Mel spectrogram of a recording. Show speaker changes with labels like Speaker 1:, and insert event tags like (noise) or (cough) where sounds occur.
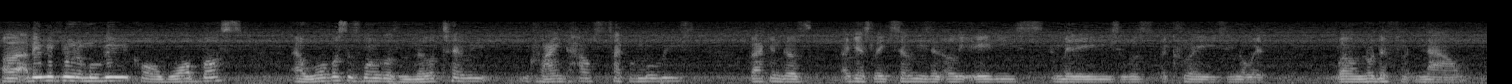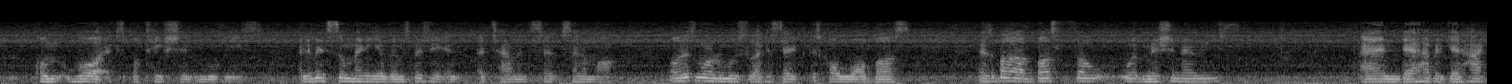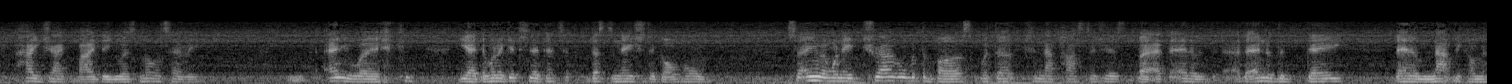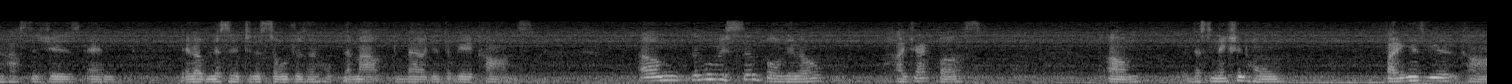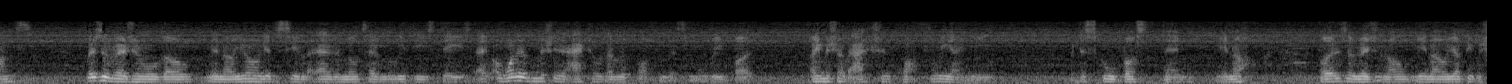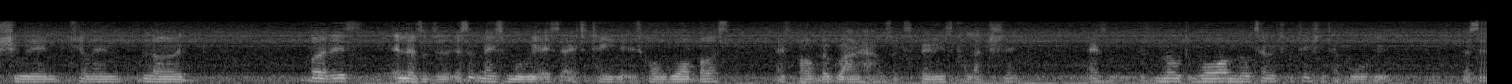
Speaker 1: Uh, I've been reviewing a movie called War Bus, and War Bus is one of those military grindhouse type of movies. Back in the, I guess, late 70s and early 80s and mid 80s, it was a craze, you know, it, well, no different now, war exploitation movies. And there have been so many of them, especially in Italian cinema. Well, this is one of the movies, like I said, it's called War Bus. It's about a bus filled with missionaries, and they happen to get hi hijacked by the U.S. military. Anyway, (laughs) yeah, they want to get to their destination to go home. So anyway, when they travel with the bus with the kidnapped hostages, but at the end of at the end of the day, they end up not becoming hostages, and they end up listening to the soldiers and help them out to battle against the Viet Congs. Um, the movie's simple, you know, hijack bus, um, destination home, fight against Viet Congs. But it's original though, you know, you don't get to see it as a military movie these days. I, I wonder if Missing in Action was ever fought from this movie, but I mean Missing in Action Part 3, I mean, the school bus thing, you know. (laughs) But it's original, you know, you got people shooting, killing, blood. But it's it lives up to It's a nice movie, it's entertaining. It's called War Bus. It's part of the Grindhouse Experience collection. It's, it's war military exploitation type movie. That's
